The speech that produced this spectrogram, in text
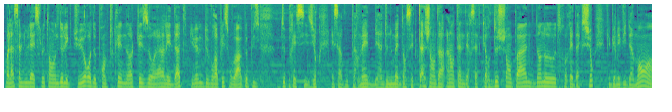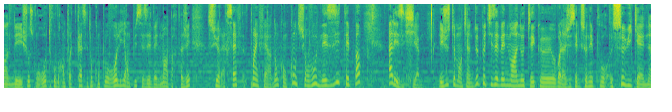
Voilà, ça nous laisse le temps de lecture, de prendre toutes les notes, les horaires, les dates, puis même de vous rappeler si on veut un peu plus de précision. Et ça vous permet bien de nous mettre dans cet agenda à l'antenne d'RCF Cœur de Champagne, dans notre rédaction. Puis bien évidemment, hein, des choses qu'on retrouve en podcast et donc on peut relire en plus ces événements à partager sur rcf.fr. Donc on compte sur vous, n'hésitez pas allez-y. Et justement, tiens, deux petits événements à noter que voilà, j'ai sélectionné pour ce week-end.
